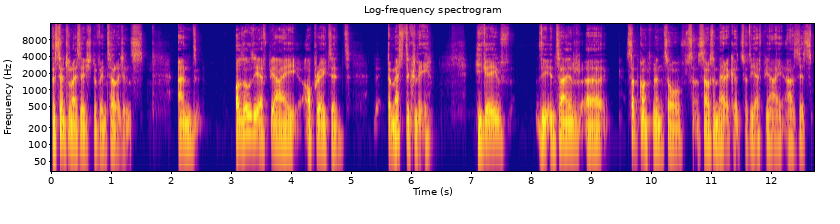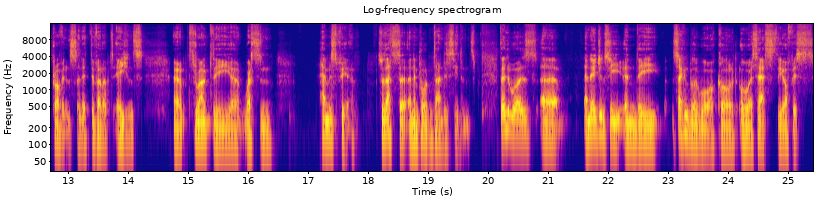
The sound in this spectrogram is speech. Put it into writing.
the centralization of intelligence. And although the FBI operated domestically, he gave the entire uh, subcontinent of S- South America to the FBI as its province, and it developed agents uh, throughout the uh, Western Hemisphere. So that's uh, an important antecedent. Then there was uh, an agency in the Second World War called OSS, the Office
